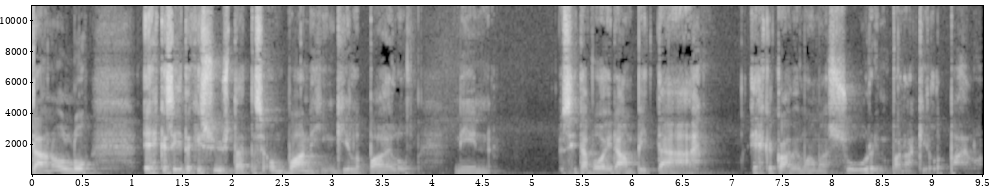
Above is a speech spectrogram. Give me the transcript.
Tämä on ollut ehkä siitäkin syystä, että se on vanhin kilpailu, niin sitä voidaan pitää ehkä kahvimaailman suurimpana kilpailuna.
